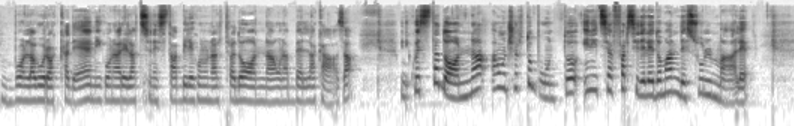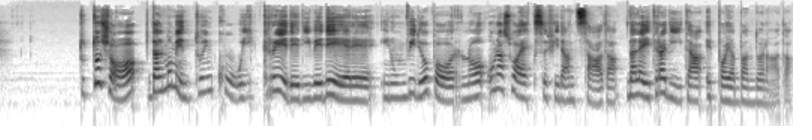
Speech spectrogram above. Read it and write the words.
un buon lavoro accademico, una relazione stabile con un'altra donna, una bella casa. Quindi questa donna a un certo punto inizia a farsi delle domande sul male. Tutto ciò dal momento in cui crede di vedere in un video porno una sua ex fidanzata, da lei tradita e poi abbandonata.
